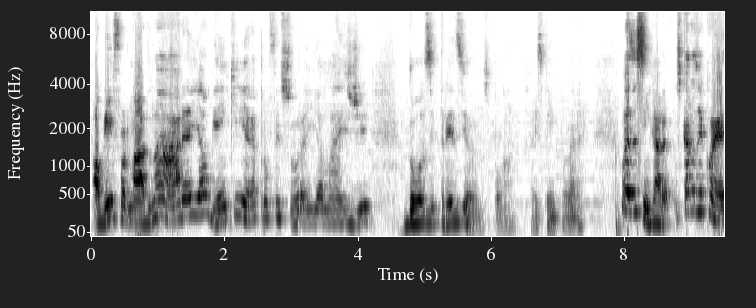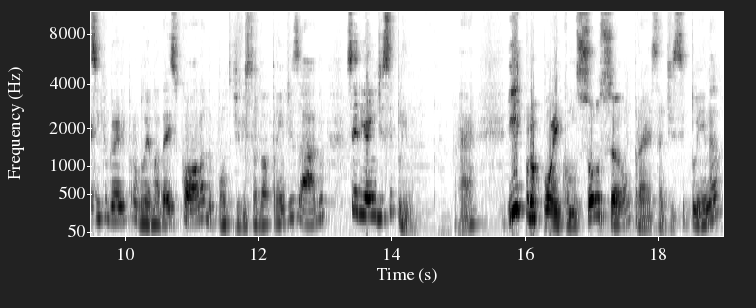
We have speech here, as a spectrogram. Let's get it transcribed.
alguém formado na área e alguém que é professor aí há mais de 12, 13 anos. Porra, faz tempo, né? Mas assim, cara, os caras reconhecem que o grande problema da escola, do ponto de vista do aprendizado, seria a indisciplina. Né? E propõem como solução para essa disciplina,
